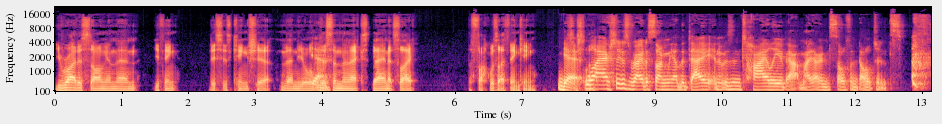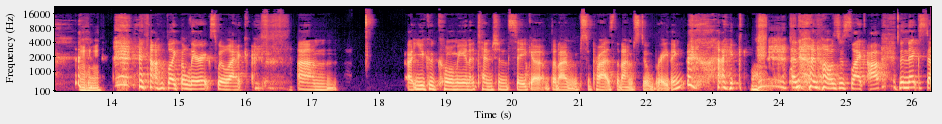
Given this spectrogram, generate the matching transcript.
you write a song and then you think this is king shit. Then you'll Yeah. listen the next day and it's like, the fuck was I thinking? yeah. Well, I actually just wrote a song the other day and it was entirely about my own self indulgence. Mhm. like the lyrics were like, um, uh, you could call me an attention seeker, but I'm surprised that I'm still breathing. like, and, and I was just like, uh, the next day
